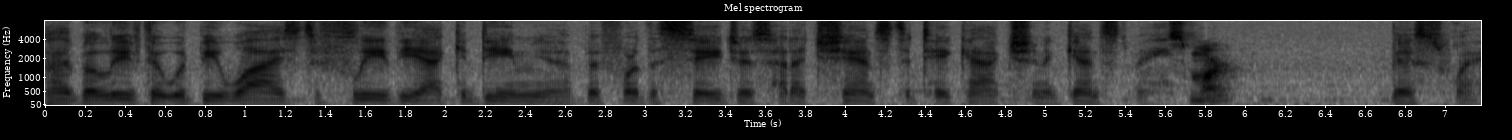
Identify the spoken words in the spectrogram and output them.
I believed it would be wise to flee the academia before the sages had a chance to take action against me. Smart. This way,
